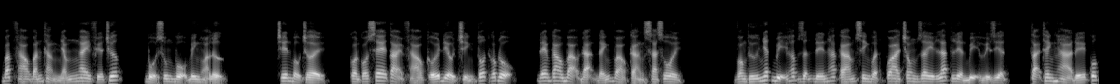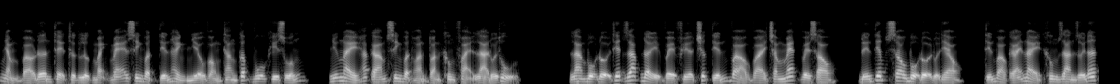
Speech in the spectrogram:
bắc pháo bắn thẳng nhắm ngay phía trước, bổ sung bộ binh hỏa lực. Trên bầu trời, còn có xe tải pháo cối điều chỉnh tốt góc độ, đem cao bạo đạn đánh vào càng xa xôi vòng thứ nhất bị hấp dẫn đến hắc ám sinh vật qua trong dây lát liền bị hủy diệt, tại thanh hà đế quốc nhằm vào đơn thể thực lực mạnh mẽ sinh vật tiến hành nhiều vòng thăng cấp vũ khí xuống, những này hắc ám sinh vật hoàn toàn không phải là đối thủ. Làm bộ đội thiết giáp đẩy về phía trước tiến vào vài trăm mét về sau, đến tiếp sau bộ đội đuổi theo, tiến vào cái này không gian dưới đất.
